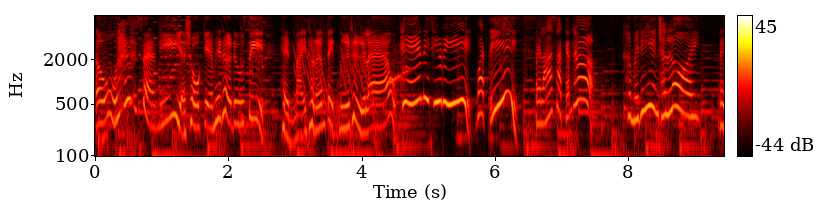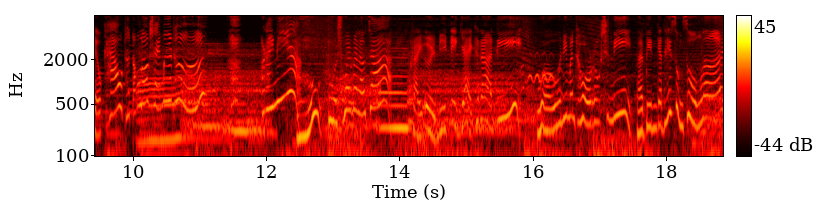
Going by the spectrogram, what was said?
เอ้าแซมมี่อย่าโชว์เกมให้เธอดูสิ เห็นไหมเธอเริ่มติดมือถือแล้ว เฮ้นิธิรีหวัดดี ไปล่าสัตว์กันเถอะเธอไม่ได้ยินฉันเลย เร็วเข้าเธอต้องเลิกใช้มือถือ อะไรเนี่ยโอ้ตัวช่วยมาแล้วจ้า ใครเอ่ยมีปีกใหญ่ขนาดนี้ว้าวนี่มันโทรุกชนี่ มาบินกันให้สูงๆเลย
